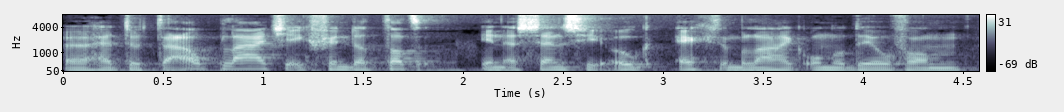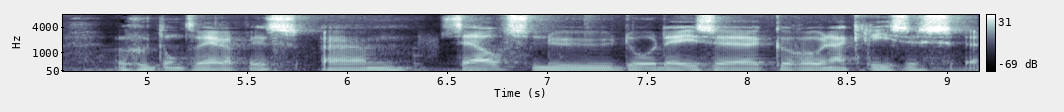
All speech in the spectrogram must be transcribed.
uh, het totaalplaatje. Ik vind dat dat in essentie ook echt een belangrijk onderdeel van een goed ontwerp is. Um, zelfs nu door deze coronacrisis uh,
